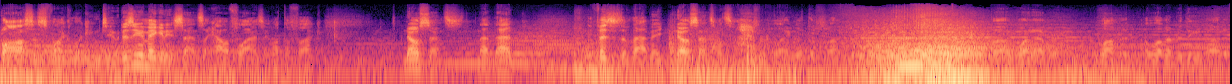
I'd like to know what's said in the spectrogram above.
boss as fuck looking too. It doesn't even make any sense, like how it flies. Like what the fuck. No sense. That that the physics of that make no sense whatsoever. Like what the fuck. But whatever. Love it. I love everything about it.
